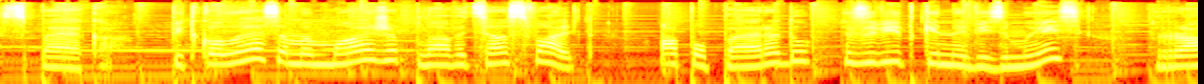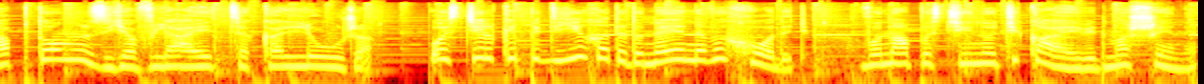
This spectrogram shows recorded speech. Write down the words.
спека. Під колесами майже плавиться асфальт, а попереду, звідки не візьмись, раптом з'являється калюжа. Ось тільки під'їхати до неї не виходить, вона постійно тікає від машини.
